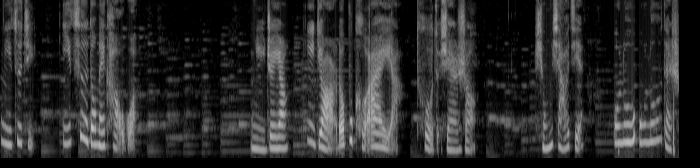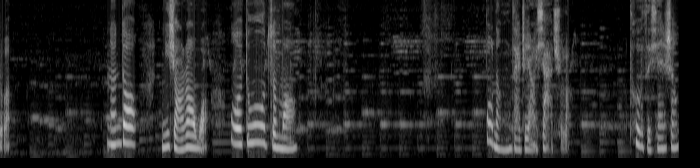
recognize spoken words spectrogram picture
你自己一次都没考过，你这样一点儿都不可爱呀，兔子先生。熊小姐呜噜呜噜地说：“难道你想让我饿肚子吗？不能再这样下去了。”兔子先生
